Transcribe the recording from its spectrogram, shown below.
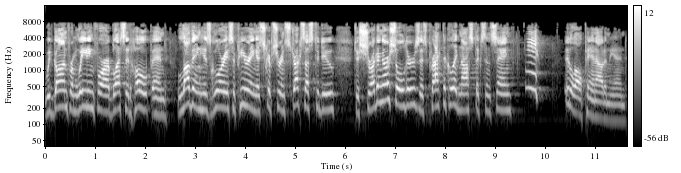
We've gone from waiting for our blessed hope and loving his glorious appearing, as Scripture instructs us to do, to shrugging our shoulders as practical agnostics and saying, eh, it'll all pan out in the end.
